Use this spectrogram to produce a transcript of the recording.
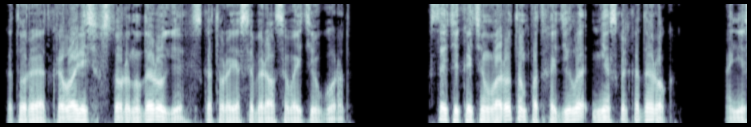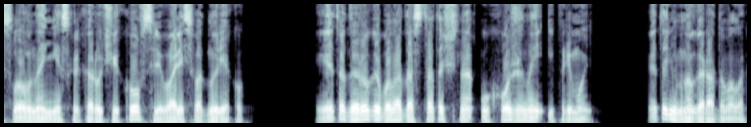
которые открывались в сторону дороги, с которой я собирался войти в город. Кстати, к этим воротам подходило несколько дорог. Они словно несколько ручейков сливались в одну реку и эта дорога была достаточно ухоженной и прямой. Это немного радовало.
